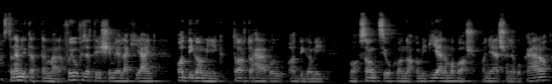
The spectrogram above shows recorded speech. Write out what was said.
Aztán említettem már a folyófizetési mérleg hiányt, addig, amíg tart a háború, addig, amíg a szankciók vannak, amíg ilyen magas a nyersanyagok ára,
